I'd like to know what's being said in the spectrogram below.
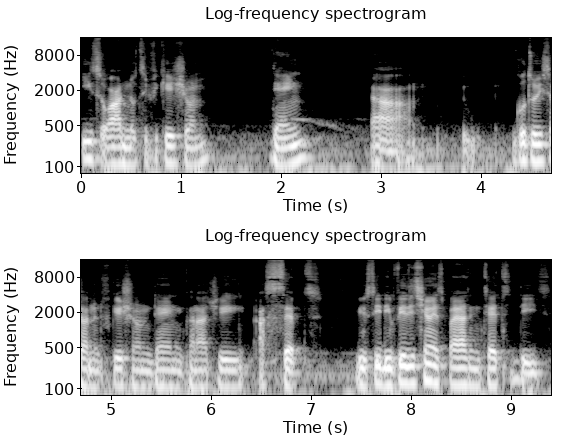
his or her notification. Then uh, go to his or her notification. Then you can actually accept. You see, the physician expires in 30 days.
